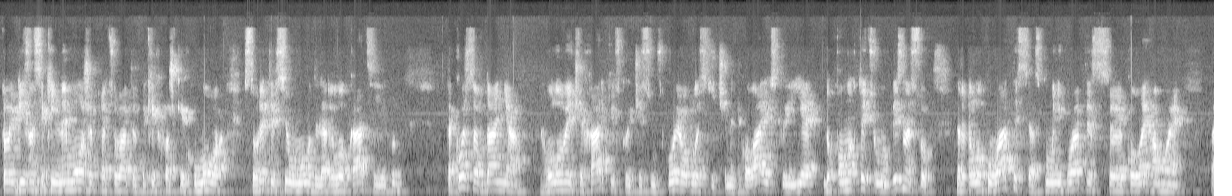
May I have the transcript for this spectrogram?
Той бізнес, який не може працювати в таких важких умовах, створити всі умови для релокації. Тут також завдання голови чи Харківської, чи Сумської області, чи Миколаївської є допомогти цьому бізнесу релокуватися, скомунікувати з колегами. Е,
